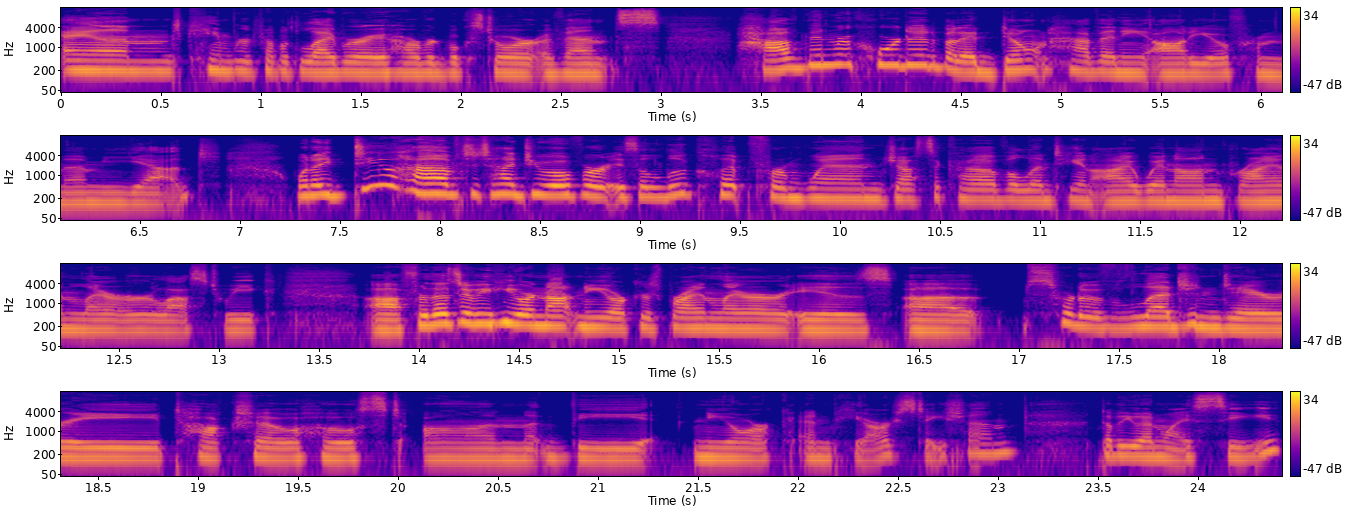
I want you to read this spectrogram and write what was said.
and Cambridge Public Library, Harvard Bookstore events have been recorded, but I don't have any audio from them yet. What I do have to tide you over is a little clip from when Jessica Valenti and I went on Brian Lehrer last week. Uh, for those of you who are not New Yorkers, Brian Lehrer is a sort of legendary talk show host on the New York NPR station. WNYC.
